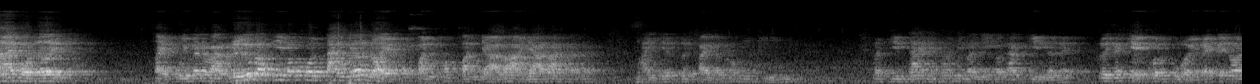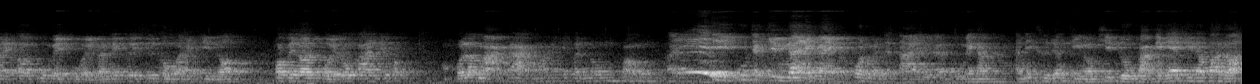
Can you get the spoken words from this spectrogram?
ตายหมดเลย ใส่ปุ๋ยไม่ระวังหรือบางทีบางคนตังเยอะหน่อยเขาฟันเขาฟันยาล่ายาล่าใส่เยอะเกินไปมันก็ไม่กินมันกินได้ในเท่าที่มันมีกำลังกินนั่นแหละเคยสังเกตคนป่วยไหมไปนอนในตอนผู้ไม่ป่วย มันไม่เคยซื้อนมมาให้กินเนาะพอไปนอนป่วยโรงพยาบาลเดี๋ยวผลหมากรากไม้ให้มันนมเปล่าเอ้ยกูจะกินได้ยังไง อันนี้คือเรื่องจริงลองคิดดูฝากเป็นแง่คิดนะพ่อเนาะ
